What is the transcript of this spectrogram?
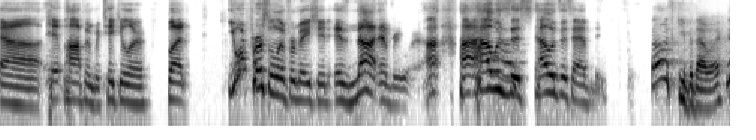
uh, hip hop in particular. But your personal information is not everywhere. How, how, how is this? How is this happening? Well, let's keep it that way.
